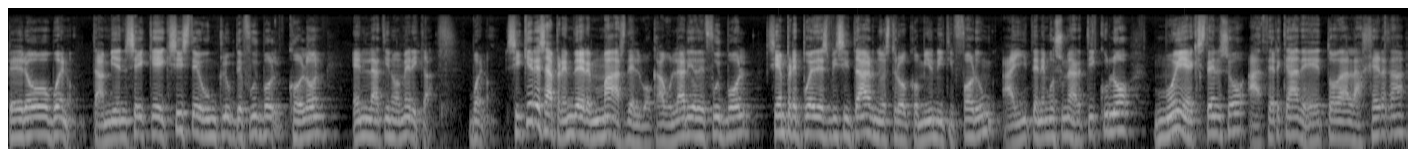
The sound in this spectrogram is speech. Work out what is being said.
Pero bueno, también sé que existe un club de fútbol Colón en Latinoamérica. Bueno, si quieres aprender más del vocabulario de fútbol, siempre puedes visitar nuestro Community Forum. Ahí tenemos un artículo muy extenso acerca de toda la jerga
